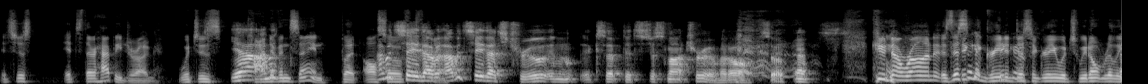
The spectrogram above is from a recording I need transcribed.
It's just it's their happy drug, which is Yeah, kind would- of insane. But also I also, would say that. I would say that's true, and except it's just not true at all. So yeah. dude. Now, Ron, is this an agree to of- disagree, which we don't really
